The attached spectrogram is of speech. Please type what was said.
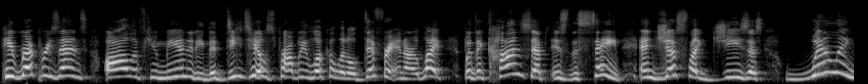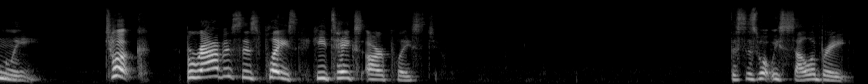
He represents all of humanity. The details probably look a little different in our life, but the concept is the same. And just like Jesus willingly took Barabbas's place, he takes our place too. This is what we celebrate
